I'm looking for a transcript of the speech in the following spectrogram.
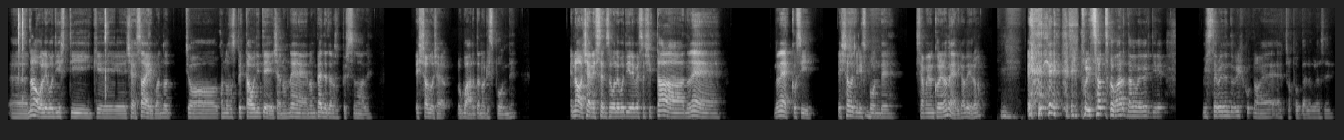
eh, no, volevo dirti che, cioè, sai, quando, ho, quando sospettavo di te, cioè, non, è, non prendetela sul personale. E Shadow, cioè, lo guarda, non risponde. E no, cioè, nel senso, volevo dire, questa città non è, non è così. E Shadow gli risponde, siamo ancora in America, vero? e il poliziotto guarda come per dire mi stai prendendo per il culo. No, è, è troppo bella quella serie.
